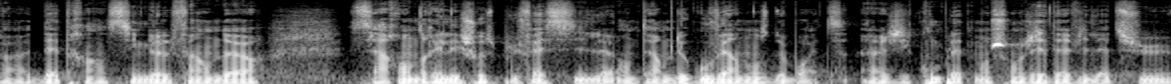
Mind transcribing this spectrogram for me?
euh, d'être un single founder, ça rendrait les choses plus faciles en termes de gouvernance de boîte. Euh, j'ai complètement changé d'avis là-dessus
